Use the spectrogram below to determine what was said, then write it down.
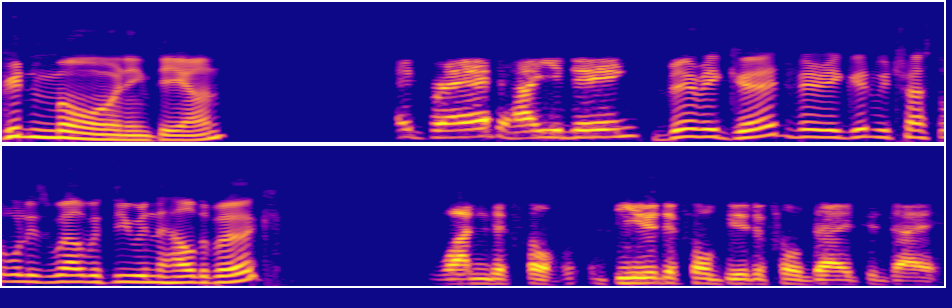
Good morning, Dion. Hey, Brad. How you doing? Very good, very good. We trust all is well with you in the Helderberg. Wonderful. Beautiful, beautiful day today.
